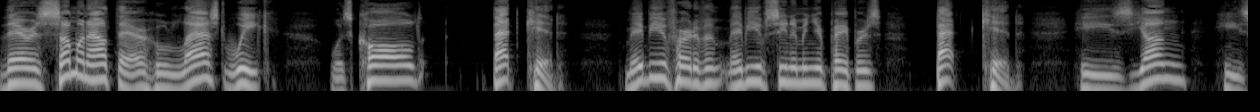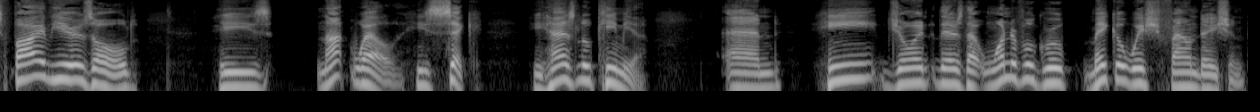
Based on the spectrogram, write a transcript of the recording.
There is someone out there who last week was called Bat Kid. Maybe you've heard of him, maybe you've seen him in your papers. Bat Kid. He's young, he's five years old, he's not well, he's sick, he has leukemia. And he joined, there's that wonderful group, Make a Wish Foundation.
